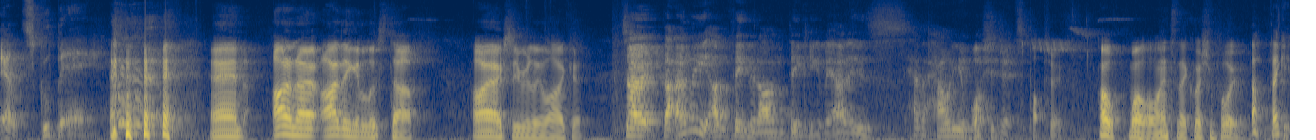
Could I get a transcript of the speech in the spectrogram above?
El Scoopy. and I don't know, I think it looks tough. I actually really like it. So the only other thing that I'm thinking about is how the hell do your washer jets pop through? Oh, well, I'll answer that question for you. Oh, thank you.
